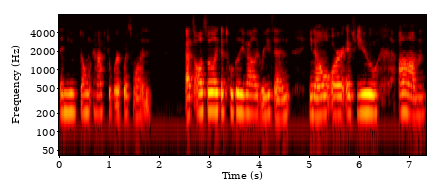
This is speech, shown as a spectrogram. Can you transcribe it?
then you don't have to work with one. That's also like a totally valid reason you know or if you um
